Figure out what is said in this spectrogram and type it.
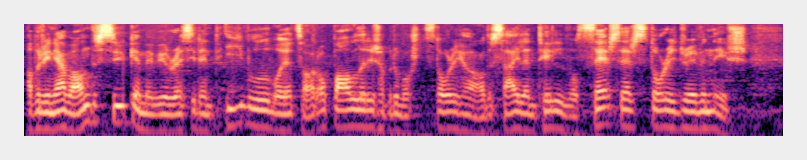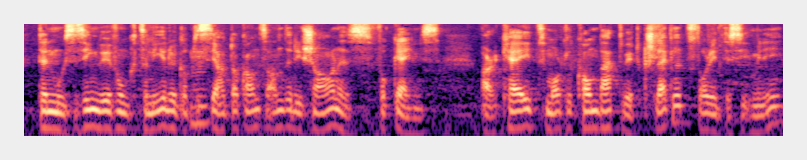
Aber wenn ich auch anderes Zeug gebe, wie Resident Evil, wo ja zwar auch Baller ist, aber du willst die Story haben, oder Silent Hill, wo sehr, sehr story-driven ist, dann muss es irgendwie funktionieren. Ich glaube, Mhm. das sind halt auch ganz andere Genres von Games. Arcade, Mortal Kombat wird geschlägelt, die Story interessiert mich nicht.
